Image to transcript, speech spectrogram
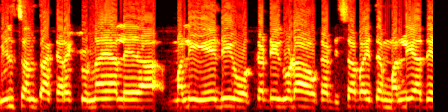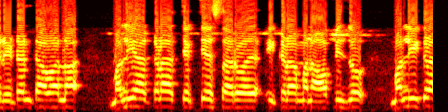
బిల్స్ అంతా కరెక్ట్ ఉన్నాయా లేదా? మళ్ళీ ఏది ఒక్కటి కూడా ఒక డిస్టర్బ్ అయితే మళ్ళీ అది రిటర్న్ కావాలా? మళ్ళీ అక్కడ చెక్ చేస్తారు ఇక్కడ మన ఆఫీస్లో మళ్ళీ ఇక్కడ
